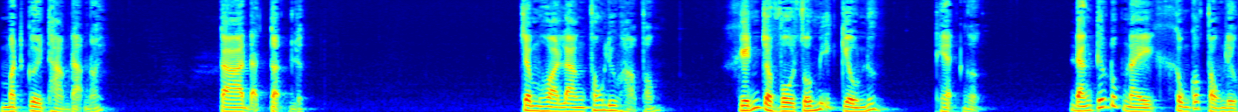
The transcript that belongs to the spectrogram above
Mặt cười thảm đạm nói, Ta đã tận lực. Trầm hòa làng phong lưu hào phóng, Khiến cho vô số Mỹ kiều nương Thẹn ngượng. Đáng tiếc lúc này không có phong lưu,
